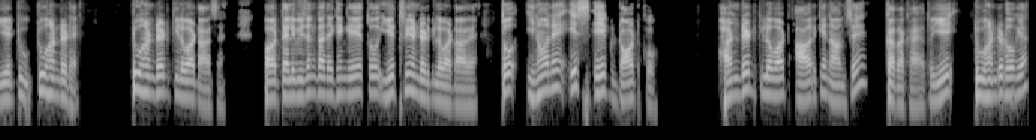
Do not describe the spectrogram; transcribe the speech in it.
ये टू टू हंड्रेड है। टू हंड्रेड किलोवाट आवर्स है। और टेलीविज़न का देखेंगे तो ये थ्री हंड्रेड किलोवाट आवर है। तो इन्होंने इस एक डॉट को हंड्रेड किलोवाट आवर के नाम से कर रखा है। तो ये टू हंड्रेड हो गया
